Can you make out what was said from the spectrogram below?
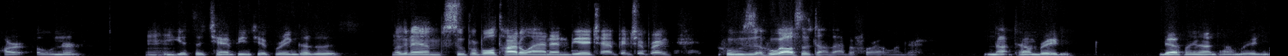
part owner, mm-hmm. he gets a championship ring because of this? Look at him, Super Bowl title and NBA championship ring. Who's who else has done that before? I wonder. Not Tom Brady. Definitely not Tom Brady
